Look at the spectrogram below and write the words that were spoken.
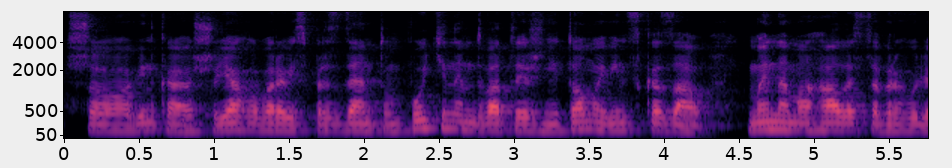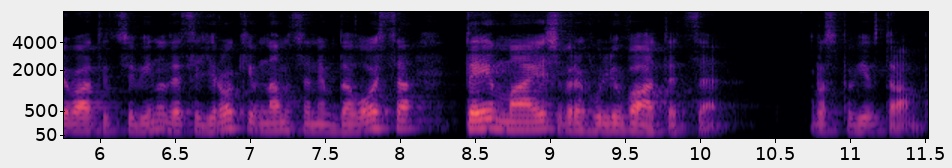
Що він каже, що я говорив із президентом Путіним два тижні тому. і Він сказав: ми намагалися врегулювати цю війну 10 років. Нам це не вдалося. Ти маєш врегулювати це, розповів Трамп.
